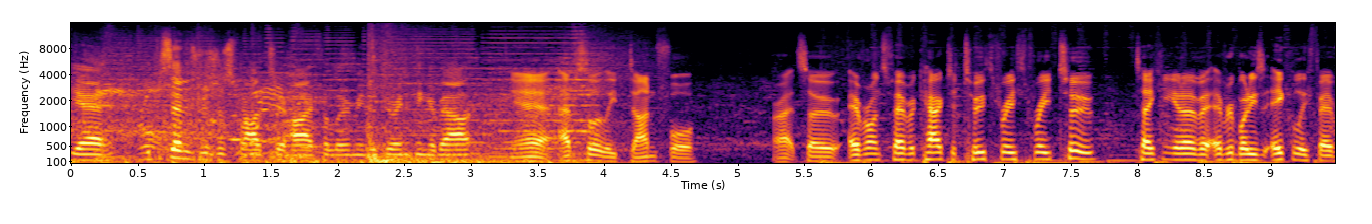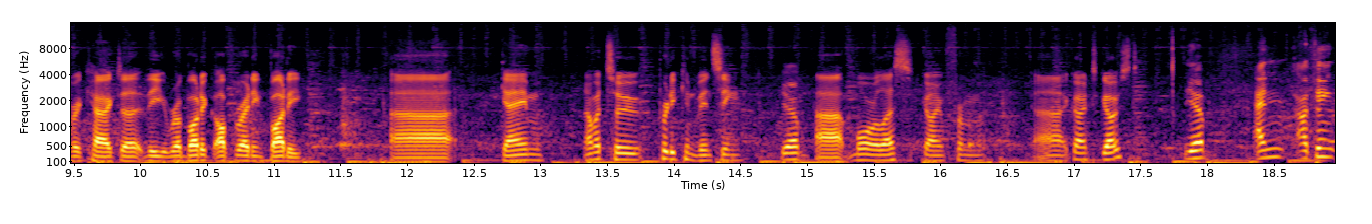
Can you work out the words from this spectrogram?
yeah, the percentage was just far too high for Lumi to do anything about. Yeah, absolutely done for. All right, so everyone's favorite character, 2332, taking it over everybody's equally favorite character, the robotic operating buddy. Uh, game number two, pretty convincing. Yep. Uh, more or less going from uh, going to Ghost. Yep. And I think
